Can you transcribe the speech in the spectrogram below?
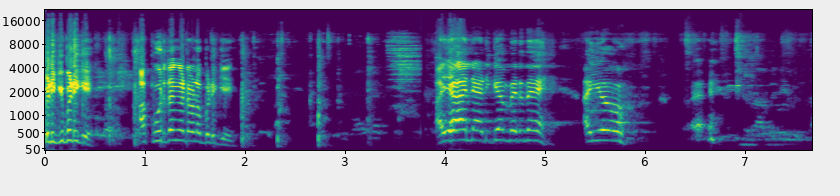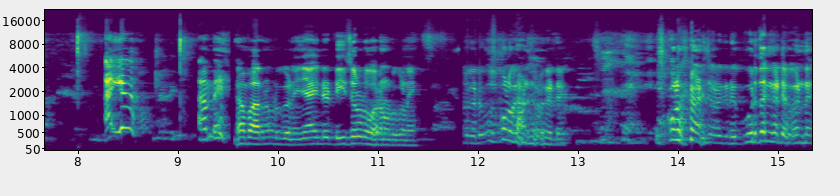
പിടിക്ക് പിടിക്ക്. ആ കുരുത്തം കേട്ടോളെ പിടിക്ക്. അയ്യോ എന്നെ അടിക്കാൻ വരുന്നേ. അയ്യോ. അയ്യോ. അമ്മേ. ഞാൻ പറഞ്ഞു കൊടുക്കണേ ഞാൻ എന്റെ ടീച്ചറോട് പറഞ്ഞു കൊടുക്കണേ. സ്കൂൾ കാണിച്ചു കൊടുക്കട്ടെ. സ്കൂൾ കാണിച്ചു കൊടുക്കട്ടെ. കുരുത്തം കേട്ടോ പെണ്ണ്.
